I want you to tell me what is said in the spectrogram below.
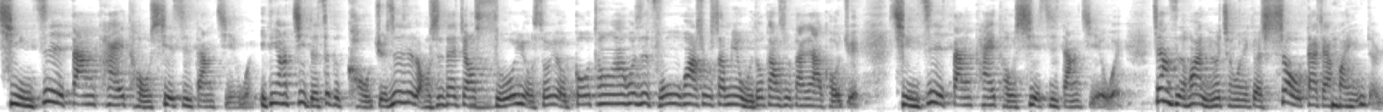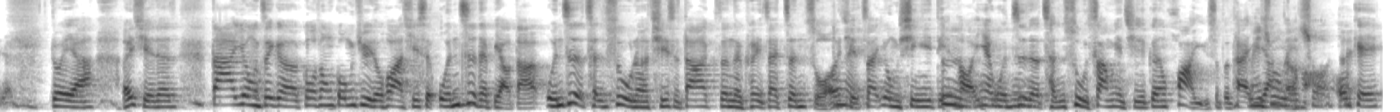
请字当开头，谢字当结尾，一定要记得这个口诀。这是老师在教所有所有沟通啊，或是服务话术上面，我都告诉大家的口诀：请字当开头，谢字当结尾。这样子的话，你会成为一个受大家欢迎的人。对呀，而且呢，大家用这个沟通工具的话，其实文字的表达、文字的陈述呢，其实大家真的可以再斟酌，而且再用心一点哈。因为文字的陈述上面，其实跟话语是不太一样的哈。没错，没错。OK，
